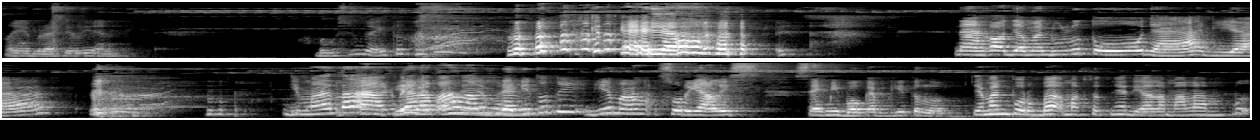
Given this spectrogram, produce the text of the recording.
Oh ya Brazilian. Bagus juga itu. Kayak nah kalau zaman dulu tuh ya dia. Gimana? Di alam-alam. zaman- dan itu tuh dia malah surrealis semi bokep gitu loh. Zaman purba maksudnya di alam-alam Bu-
